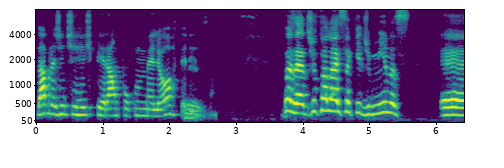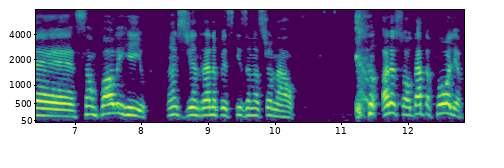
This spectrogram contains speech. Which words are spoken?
dá para a gente respirar um pouco melhor, Tereza? Pois é, deixa eu falar isso aqui de Minas, é, São Paulo e Rio, antes de entrar na pesquisa nacional. Olha só, o Datafolha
